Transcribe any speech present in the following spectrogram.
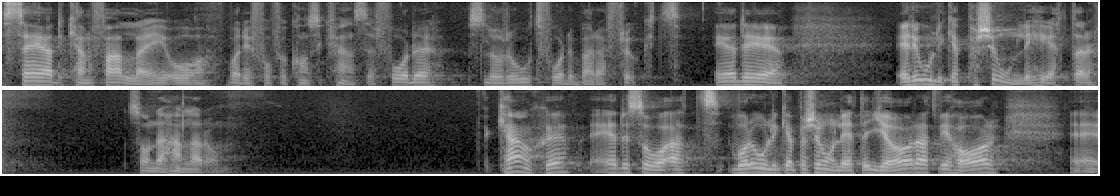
säd kan falla i och vad det får för konsekvenser. Får det slå rot, får det bära frukt? Är det, är det olika personligheter som det handlar om? Kanske är det så att våra olika personligheter gör att vi har eh,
